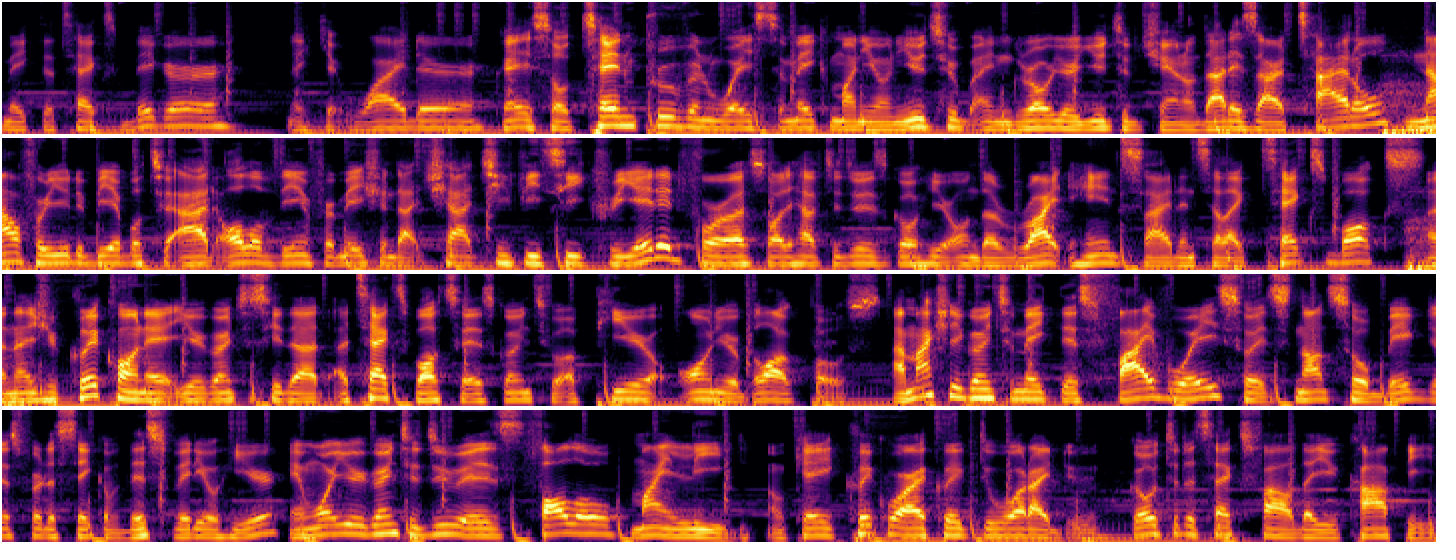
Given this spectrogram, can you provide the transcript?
make the text bigger make it wider. Okay, so 10 proven ways to make money on YouTube and grow your YouTube channel. That is our title. Now for you to be able to add all of the information that ChatGPT created for us, all you have to do is go here on the right hand side and select text box. And as you click on it, you're going to see that a text box is going to appear on your blog post. I'm actually going to make this five ways so it's not so big just for the sake of this video here. And what you're going to do is follow my lead. Okay, click where I click, do what I do. Go to the text file that you copied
